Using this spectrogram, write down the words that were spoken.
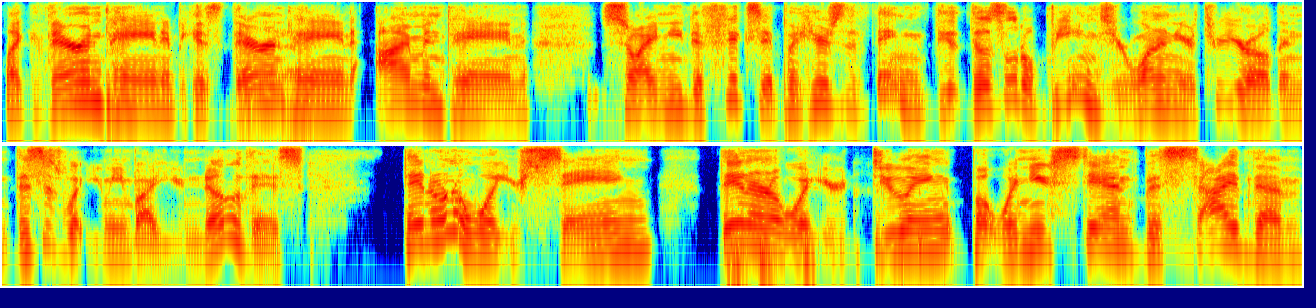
Like they're in pain and because they're yeah. in pain i'm in pain so i need to fix it. But here's the thing th- those little beings your one and your three year old and this is what you mean by you know this they don't know what you're saying they don't know what you're doing but when you stand beside them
